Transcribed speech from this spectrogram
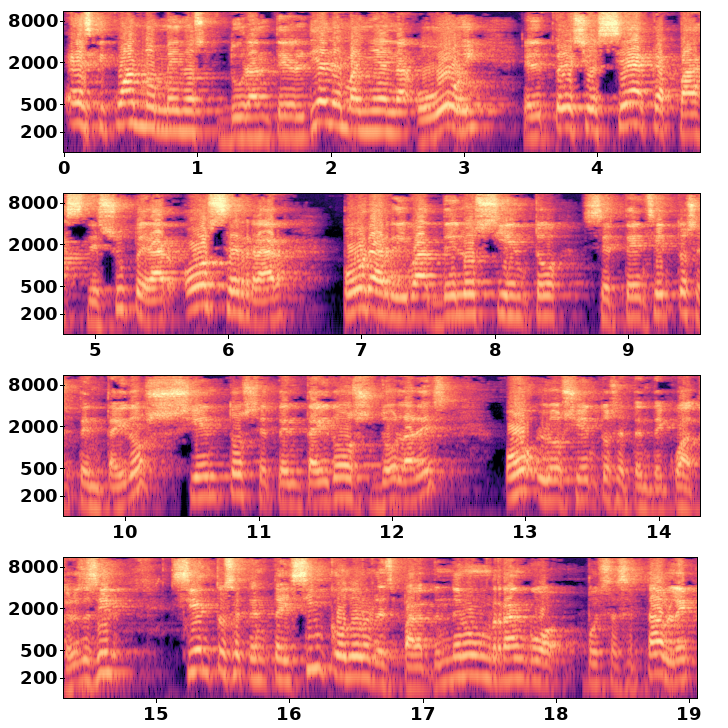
es que cuando menos durante el día de mañana o hoy el precio sea capaz de superar o cerrar por arriba de los 172, 172 dólares o los 174. Es decir, 175 dólares para tener un rango pues aceptable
